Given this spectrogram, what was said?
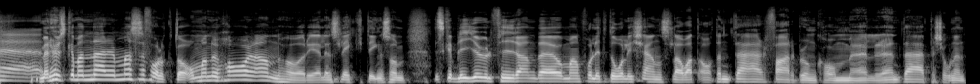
Eh. Men hur ska man närma sig folk då? Om man nu har en anhörig eller en släkting som det ska bli julfirande och man får lite dålig känsla av att ah, den där farbrorn kommer eller den där personen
